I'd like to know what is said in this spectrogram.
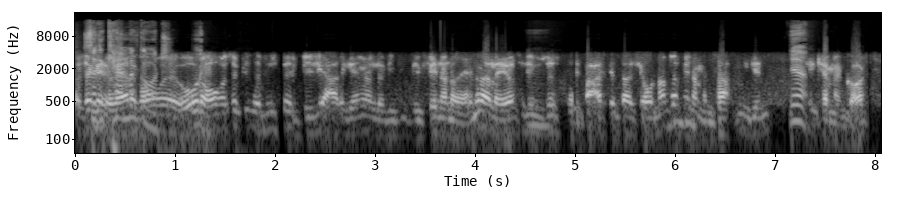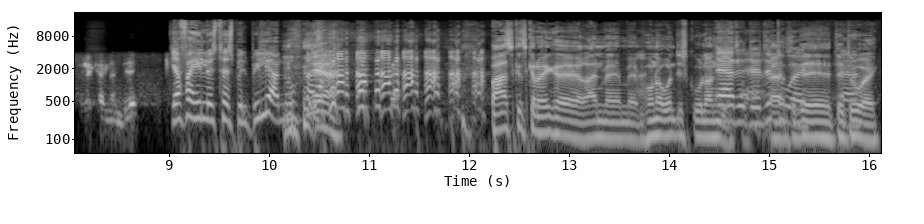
Og så, Så kan det det, kan være, man der går godt. øh, otte år, og så gider du spille billiard igen, eller vi, vi finder noget andet at lave, så det er så er det basket, der er sjovt. Nå, så finder man sammen igen. Ja. Det kan man godt, eller kan man det? Jeg får helt lyst til at spille billard nu. Ja. Basket skal du ikke øh, regne med, med, hun har ondt i skulderen. Ja, det det, det duer det, ikke. det Ja. duer ikke.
